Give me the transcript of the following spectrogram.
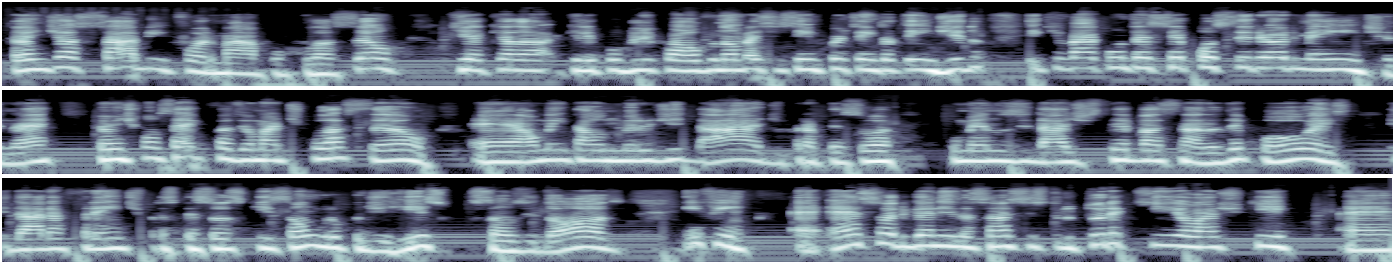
Então a gente já sabe informar a população que aquela, aquele público-alvo não vai ser 100% atendido e que vai acontecer posteriormente, né? Então a gente consegue fazer uma articulação, é, aumentar o número de idade para a pessoa com menos idade ser vacinada depois e dar a frente para as pessoas que são um grupo de risco, que são os idosos. Enfim, é essa organização, essa estrutura que eu acho que é,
